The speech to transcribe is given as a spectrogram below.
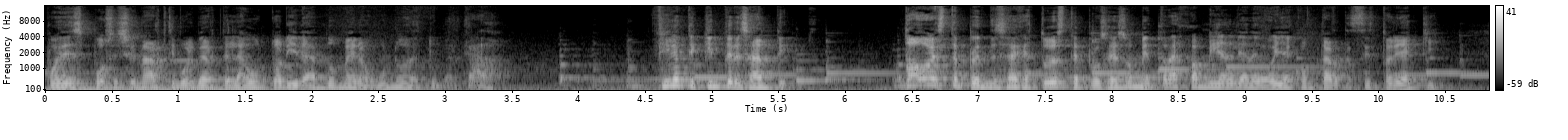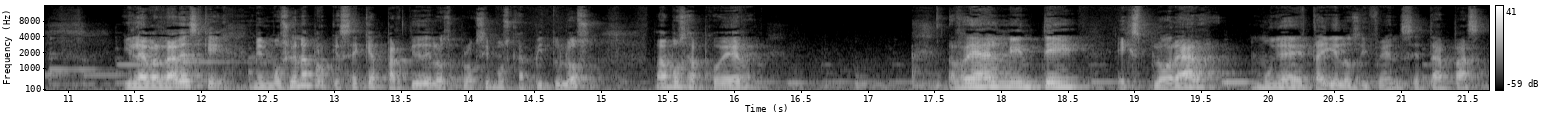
Puedes posicionarte y volverte la autoridad número uno de tu mercado. Fíjate qué interesante. Todo este aprendizaje, todo este proceso me trajo a mí al día de hoy a contarte esta historia aquí. Y la verdad es que me emociona porque sé que a partir de los próximos capítulos vamos a poder realmente explorar muy a detalle las diferentes etapas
